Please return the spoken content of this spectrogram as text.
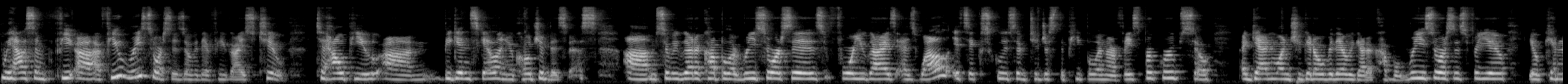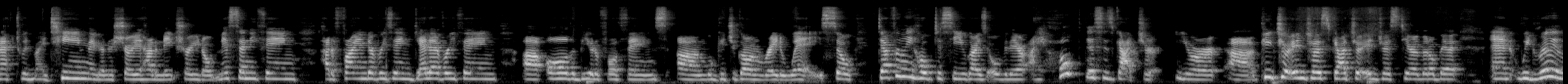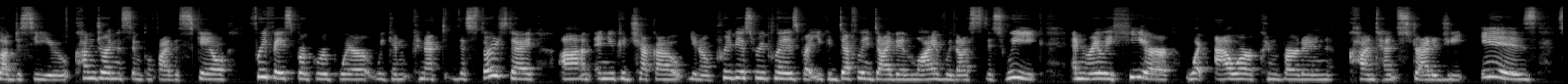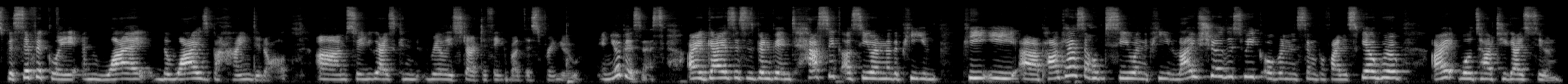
We have some few, uh, few resources over there for you guys too to help you um, begin scaling your coaching business. Um, so we've got a couple of resources for you guys as well. It's exclusive to just the people in our Facebook group. So again, once you get over there, we got a couple resources for you. You'll connect with my team. They're going to show you how to make sure you don't miss anything, how to find everything, get everything, uh, all the beautiful things. Um, will get you going right away. So definitely hope to see you guys over there. I hope this has got your your uh, piqued your interest, got your interest here little bit, and we'd really love to see you. Come join the Simplify the Scale free Facebook group where we can connect this Thursday, um, and you can check out you know previous replays, but you can definitely dive in live with us this week and really hear what our converting content strategy is specifically and why the whys behind it all. Um, so you guys can really start to think about this for you in your business. All right, guys, this has been fantastic. I'll see you on another PE, PE uh, podcast. I hope to see you on the PE live show this week over in the Simplify to Scale group. All right, we'll talk to you guys soon.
